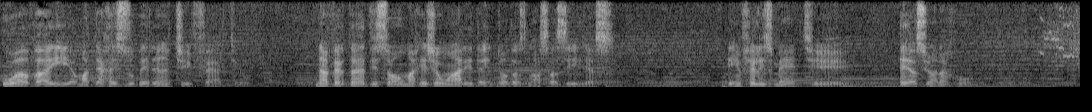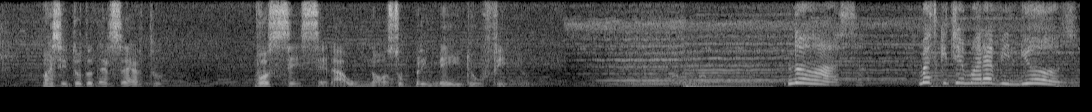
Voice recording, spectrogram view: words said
O Havaí é uma terra exuberante e fértil. Na verdade, só há uma região árida em todas nossas ilhas. Infelizmente, é a senhora Hu. Mas se tudo der certo, você será o nosso primeiro filho. Nossa, mas que dia maravilhoso!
